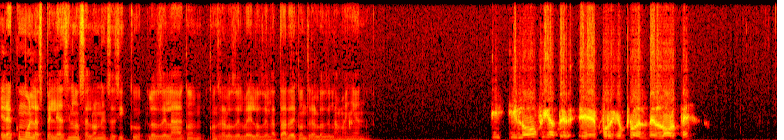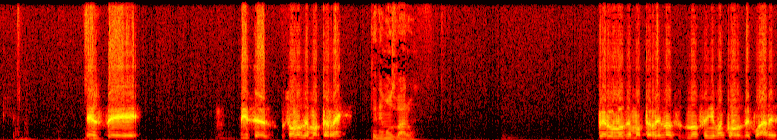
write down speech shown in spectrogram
Era como las peleas en los salones, así los del A contra los del B, los de la tarde contra los de la mañana. Y, y luego, fíjate, eh, por ejemplo, el del norte, este, dice, son los de Monterrey. Tenemos varo. Pero los de Monterrey no, no se llevan con los de Juárez.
